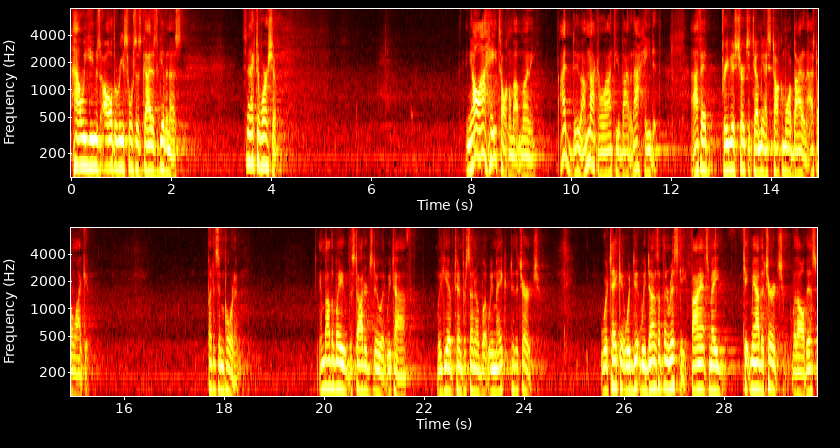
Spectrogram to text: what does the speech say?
how we use all the resources God has given us. It's an act of worship. And y'all, I hate talking about money. I do. I'm not going to lie to you about it. I hate it. I've had previous churches tell me I should talk more about it, I just don't like it. But it's important. And by the way, the Stoddards do it. We tithe. We give 10% of what we make to the church. We're taking, we we've done something risky. Finance may kick me out of the church with all this.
